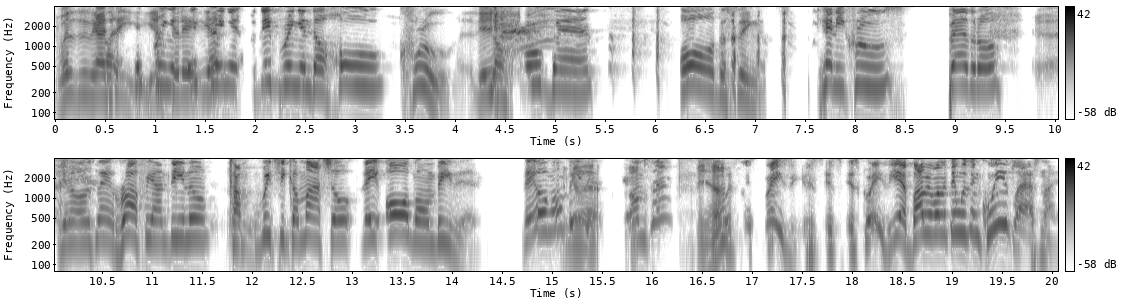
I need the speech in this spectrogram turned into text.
What did this guy But say they bring, it, yesterday? they, bring it, they bring in the whole crew, the whole band, all the singers. Kenny Cruz, Pedro, you know what I'm saying? Rafi Andino, Cam- Richie Camacho, they all gonna be there. They all gonna be Look there. You know what I'm saying? Yeah. So it's, it's crazy. It's, it's it's crazy. Yeah, Bobby Valentine was in Queens last night.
